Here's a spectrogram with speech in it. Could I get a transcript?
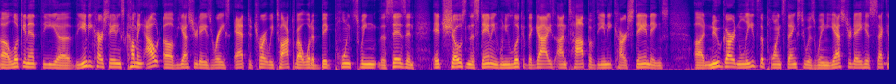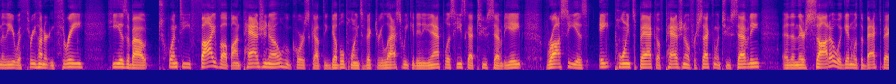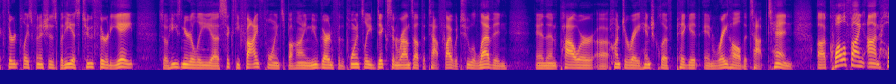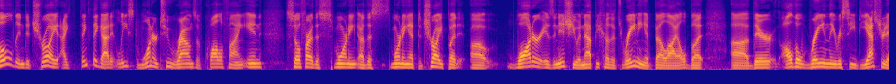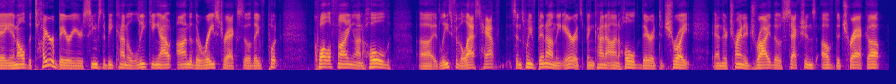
Uh, looking at the uh, the IndyCar standings coming out of yesterday's race at Detroit, we talked about what a big point swing this is, and it shows in the standings when you look at the guys on top of the IndyCar standings. Uh, Newgarden leads the points thanks to his win yesterday, his second of the year with 303. He is about 25 up on Pagenaud, who, of course, got the double points victory last week at Indianapolis. He's got 278. Rossi is eight points back of Pagenaud for second with 270. And then there's Sato, again, with the back to back third place finishes, but he has 238. So he's nearly uh, 65 points behind Newgarden for the points lead. Dixon rounds out the top five with 211 and then Power, uh, Hunter-Reay, Hinchcliffe, Pigot, and Rahal, the top 10. Uh, qualifying on hold in Detroit, I think they got at least one or two rounds of qualifying in so far this morning, uh, this morning at Detroit, but uh, water is an issue, and not because it's raining at Belle Isle, but uh, all the rain they received yesterday and all the tire barriers seems to be kind of leaking out onto the racetrack. So they've put qualifying on hold uh, at least for the last half since we've been on the air. It's been kind of on hold there at Detroit, and they're trying to dry those sections of the track up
